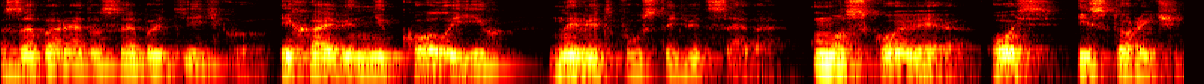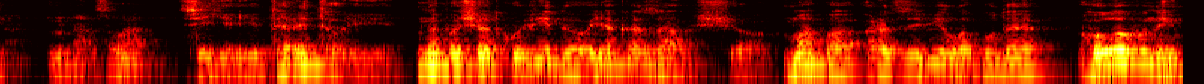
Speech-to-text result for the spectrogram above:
забере до себе дідько, і хай він ніколи їх не відпустить від себе. Московія ось історична назва цієї території. На початку відео я казав, що мапа Радзивіла буде головним,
